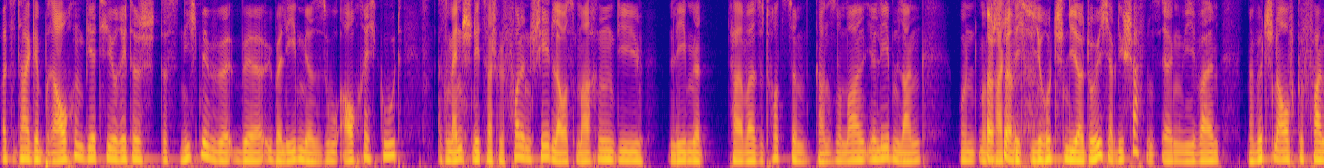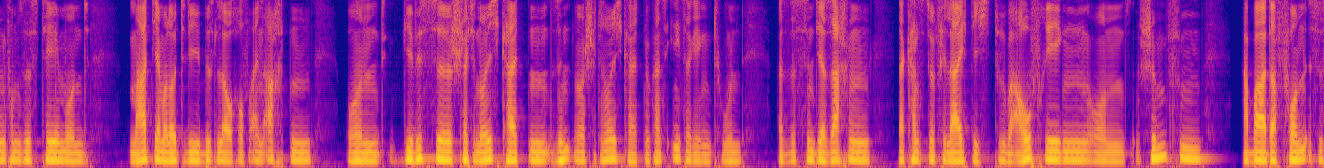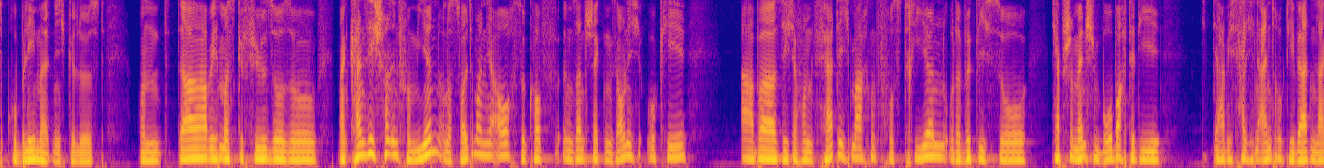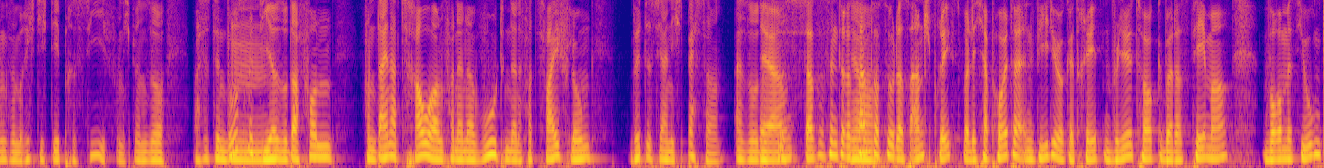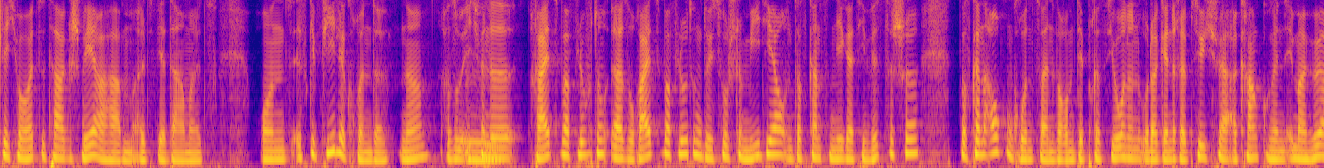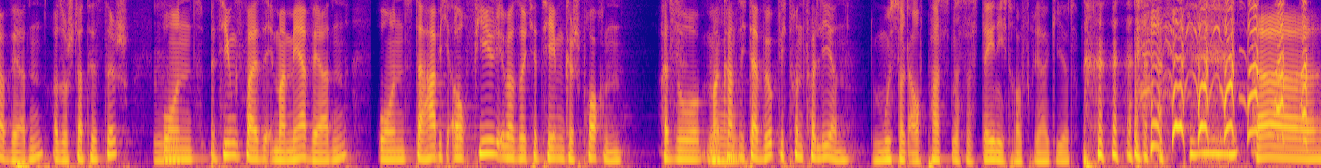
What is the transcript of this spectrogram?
heutzutage brauchen wir theoretisch das nicht mehr. Wir, wir, überleben ja so auch recht gut. Also Menschen, die zum Beispiel voll den Schädel ausmachen, die leben ja teilweise trotzdem ganz normal ihr Leben lang. Und man das fragt stimmt. sich, wie rutschen die da durch? Aber die schaffen es irgendwie, weil man wird schon aufgefangen vom System und man hat ja mal Leute, die ein bisschen auch auf einen achten. Und gewisse schlechte Neuigkeiten sind nur schlechte Neuigkeiten. Du kannst eh nichts dagegen tun. Also das sind ja Sachen, da kannst du vielleicht dich drüber aufregen und schimpfen, aber davon ist das Problem halt nicht gelöst. Und da habe ich immer das Gefühl, so, so, man kann sich schon informieren und das sollte man ja auch. So Kopf in den Sand stecken ist auch nicht okay aber sich davon fertig machen, frustrieren oder wirklich so, ich habe schon Menschen beobachtet, die, da habe ich halt den Eindruck, die werden langsam richtig depressiv. Und ich bin so, was ist denn los mhm. mit dir? So davon, von deiner Trauer und von deiner Wut und deiner Verzweiflung, wird es ja nicht besser. Also das ja, ist das ist interessant, ja. dass du das ansprichst, weil ich habe heute ein Video getreten, Real Talk über das Thema, warum es Jugendliche heutzutage schwerer haben als wir damals. Und es gibt viele Gründe. Ne? Also ich mhm. finde Reizüberflutung, also Reizüberflutung durch Social Media und das ganze Negativistische, das kann auch ein Grund sein, warum Depressionen oder generell psychische Erkrankungen immer höher werden, also statistisch mhm. und beziehungsweise immer mehr werden. Und da habe ich auch viel über solche Themen gesprochen. Also man ja. kann sich da wirklich drin verlieren. Du musst halt aufpassen, dass das Day nicht drauf reagiert. äh,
